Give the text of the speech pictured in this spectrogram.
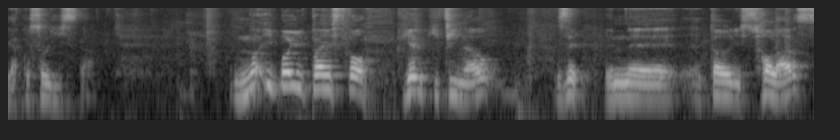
jako solista. No i moi Państwo, wielki finał z Tolly Scholars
